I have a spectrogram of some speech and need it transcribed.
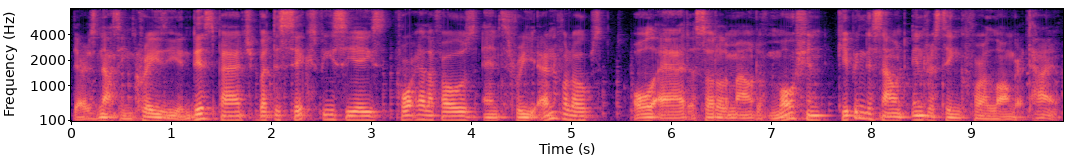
There is nothing crazy in this patch, but the 6 VCAs, 4 LFOs and 3 envelopes all add a subtle amount of motion, keeping the sound interesting for a longer time.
